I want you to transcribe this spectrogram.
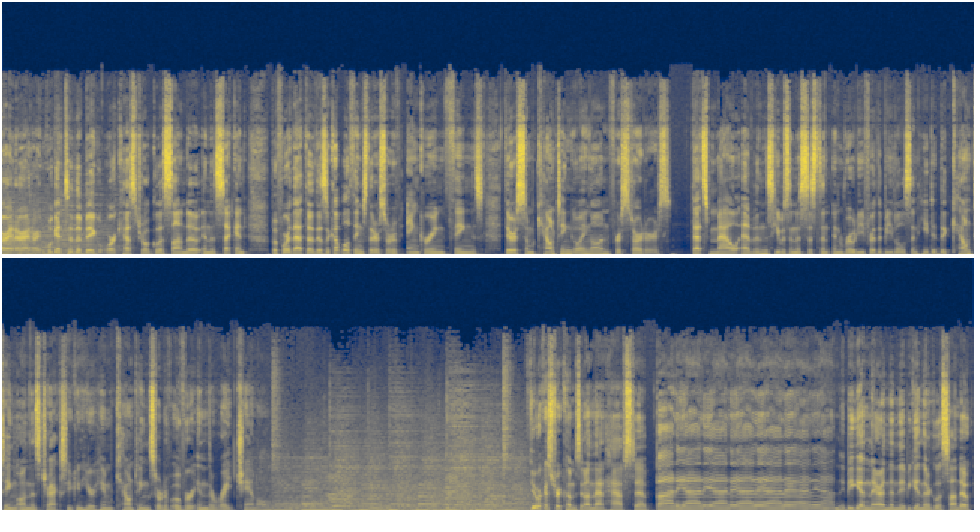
All right, all right, all right. We'll get to the big orchestral glissando in a second. Before that, though, there's a couple of things that are sort of anchoring things. There is some counting going on for starters. That's Mal Evans. He was an assistant and roadie for the Beatles, and he did the counting on this track, so you can hear him counting sort of over in the right channel. The orchestra comes in on that half step, and they begin there, and then they begin their glissando.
